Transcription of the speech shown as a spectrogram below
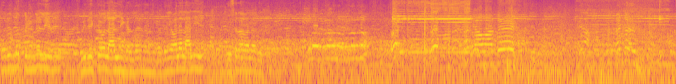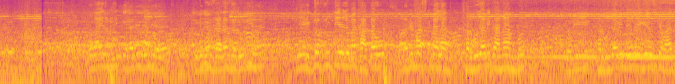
तो अभी हम लोग कड़िंगल ले रहे हैं। अभी देखते हो लाल निकलता है नहीं निकलता। ये वाला लाल ही है दूसरा वाला देखते क्या बात है? तो गाइस हमने केला भी ले लिया है क्योंकि बहुत ज़्यादा ज़रूरी है। ये एक दो फ्रूटी है जो मैं खाता हूँ और अभी मस्क मेलन। खरबूजा भी खाना है हमको। तो अभी खरबूजा भी ले लेंगे उसके बाद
